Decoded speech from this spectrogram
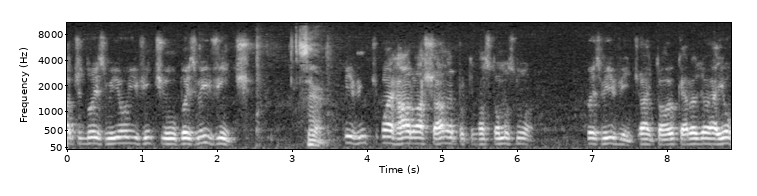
a de 2021, 2020. Certo. 2021 é raro achar, né? Porque nós estamos no 2020. Ah, então eu quero. Aí eu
